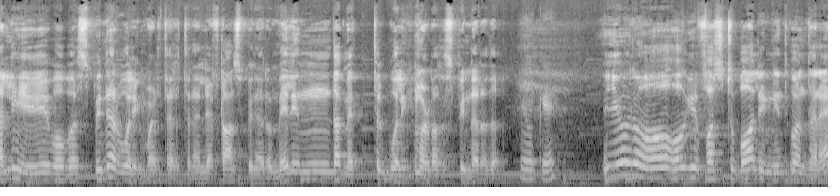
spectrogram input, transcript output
ಅಲ್ಲಿ ಒಬ್ಬ ಸ್ಪಿನ್ನರ್ ಬೌಲಿಂಗ್ ಮಾಡ್ತಾ ಇರ್ತಾನೆ ಲೆಫ್ಟ್ ಆನ್ ಸ್ಪಿನ್ನರ್ ಮೇಲಿಂದ ಮೆತ್ತಗೆ ಬೌಲಿಂಗ್ ಮಾಡೋ ಸ್ಪಿನ್ನರ್ ಅದು. ಇವನು ಹೋಗಿ ಫಸ್ಟ್ ಬಾಲ್ ಹಿಂಗ್ ನಿಂತ್ಕೊಂತಾನೆ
